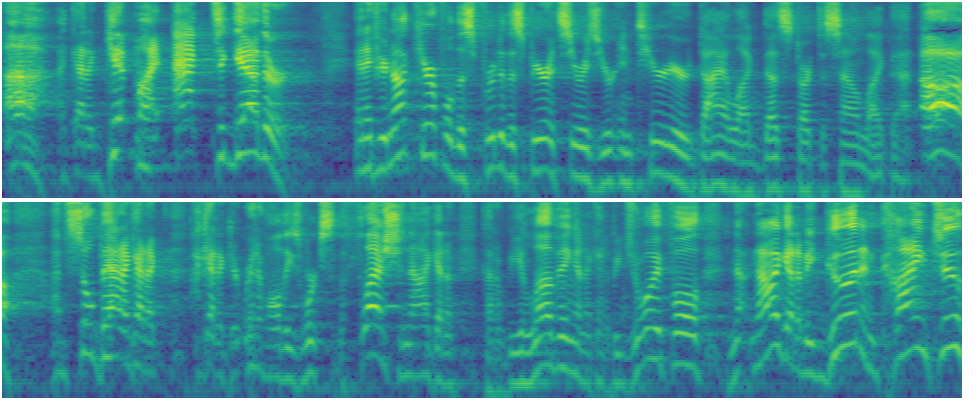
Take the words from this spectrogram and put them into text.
Ah, I got to get my act together. And if you're not careful, this Fruit of the Spirit series, your interior dialogue does start to sound like that. Oh, I'm so bad. I gotta, I gotta get rid of all these works of the flesh, and now I gotta, gotta be loving, and I gotta be joyful. Now, now I gotta be good and kind too.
